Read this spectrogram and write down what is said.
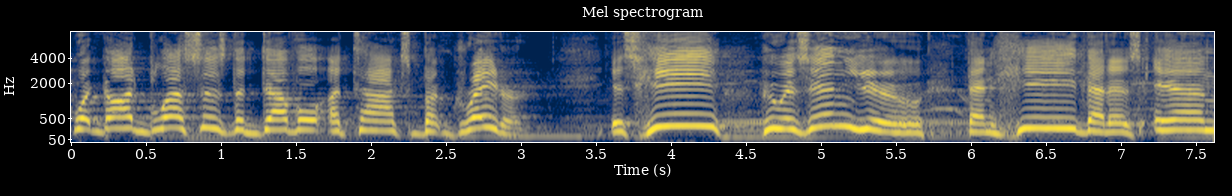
what God blesses, the devil attacks, but greater is he who is in you than he that is in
